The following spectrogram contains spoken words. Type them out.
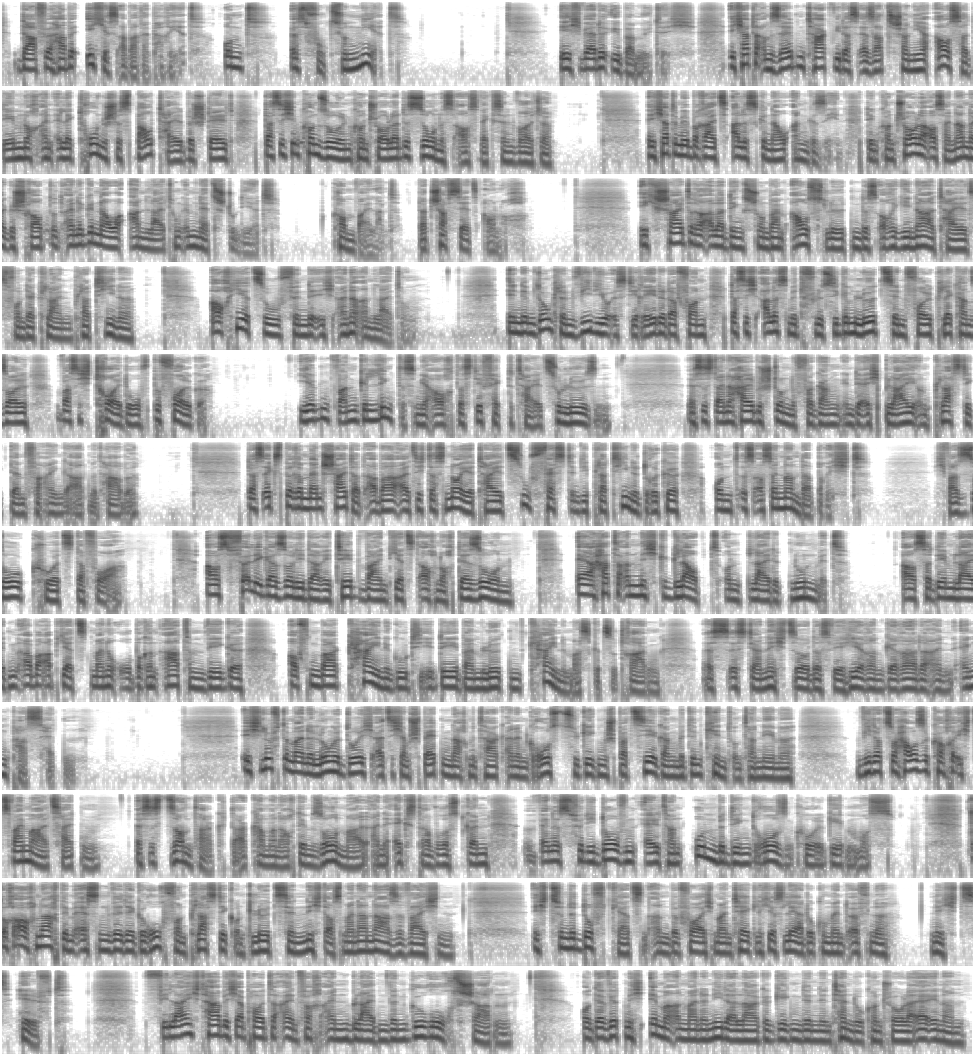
Dafür habe ich es aber repariert. Und es funktioniert. Ich werde übermütig. Ich hatte am selben Tag wie das Ersatzscharnier außerdem noch ein elektronisches Bauteil bestellt, das ich im Konsolencontroller des Sohnes auswechseln wollte. Ich hatte mir bereits alles genau angesehen, den Controller auseinandergeschraubt und eine genaue Anleitung im Netz studiert. Komm, Weiland, das schaffst du jetzt auch noch. Ich scheitere allerdings schon beim Auslöten des Originalteils von der kleinen Platine. Auch hierzu finde ich eine Anleitung. In dem dunklen Video ist die Rede davon, dass ich alles mit flüssigem Lötzinn vollkleckern soll, was ich treu doof befolge. Irgendwann gelingt es mir auch, das defekte Teil zu lösen. Es ist eine halbe Stunde vergangen, in der ich Blei- und Plastikdämpfer eingeatmet habe. Das Experiment scheitert aber, als ich das neue Teil zu fest in die Platine drücke und es auseinanderbricht. Ich war so kurz davor. Aus völliger Solidarität weint jetzt auch noch der Sohn. Er hatte an mich geglaubt und leidet nun mit. Außerdem leiden aber ab jetzt meine oberen Atemwege. Offenbar keine gute Idee, beim Löten keine Maske zu tragen. Es ist ja nicht so, dass wir hieran gerade einen Engpass hätten. Ich lüfte meine Lunge durch, als ich am späten Nachmittag einen großzügigen Spaziergang mit dem Kind unternehme. Wieder zu Hause koche ich zwei Mahlzeiten. Es ist Sonntag, da kann man auch dem Sohn mal eine Extrawurst gönnen, wenn es für die doofen Eltern unbedingt Rosenkohl geben muss. Doch auch nach dem Essen will der Geruch von Plastik und Lötzinn nicht aus meiner Nase weichen. Ich zünde Duftkerzen an, bevor ich mein tägliches Lehrdokument öffne. Nichts hilft. Vielleicht habe ich ab heute einfach einen bleibenden Geruchsschaden. Und er wird mich immer an meine Niederlage gegen den Nintendo-Controller erinnern.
